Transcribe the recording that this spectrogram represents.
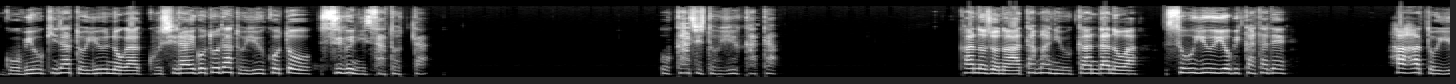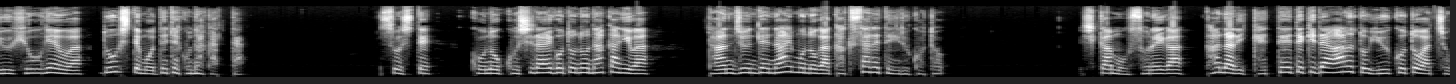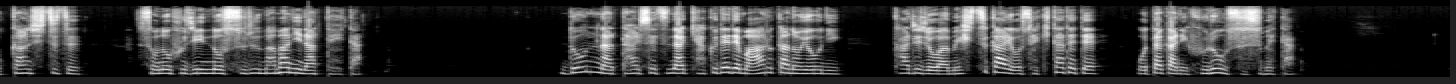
ご病気だというのがこしらえ事だということをすぐに悟った。おかじという方。彼女の頭に浮かんだのはそういう呼び方で、母という表現はどうしても出てこなかった。そして、このこしらえ事の中には単純でないものが隠されていること。しかもそれがかなり決定的であるということは直感しつつ、その夫人のするままになっていた。どんな大切な客ででもあるかのように、家事女は召使いをせき立てて、お高に風呂を進めた。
